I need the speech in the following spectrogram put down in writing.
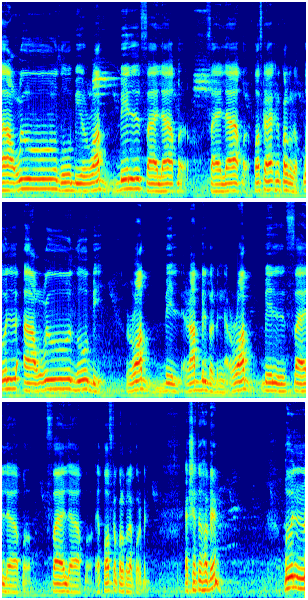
أعوذ برب الفلق فلاق قفت এখানে কল করব قل أعوذ برب رب বলবেন না رب الفلق فلاق এই কফটা কল কলা করবেন একসাথে হবে قل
